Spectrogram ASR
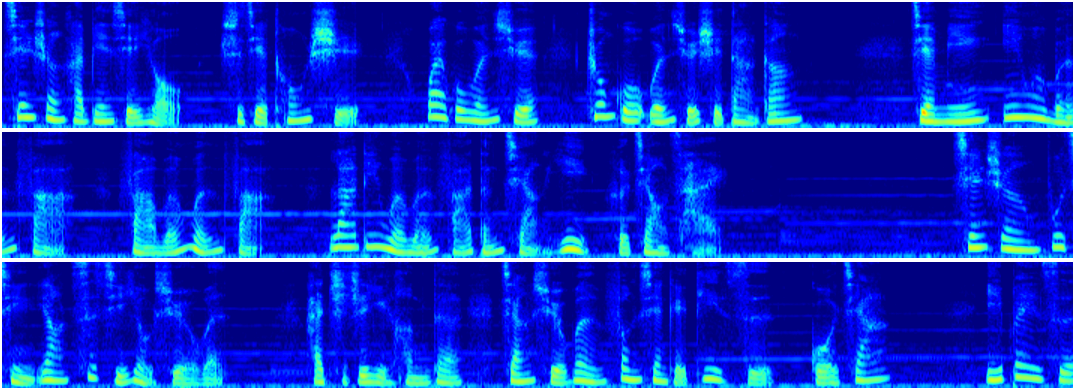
先生还编写有《世界通史》《外国文学中国文学史大纲》，简明英文文法、法文文法、拉丁文文法等讲义和教材。先生不仅要自己有学问，还持之以恒地将学问奉献给弟子、国家。一辈子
